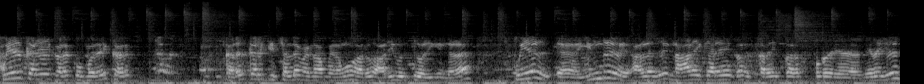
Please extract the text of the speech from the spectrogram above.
புயல் கரையை கடக்கும் வரை கடற்கரைக்கு செல்ல வேண்டாம் எனவும் அறிவுறுத்தி வருகின்றனர். புயல் இன்று அல்லது நாளை கரையை க- கரை கடக்கூடிய நிலையில்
